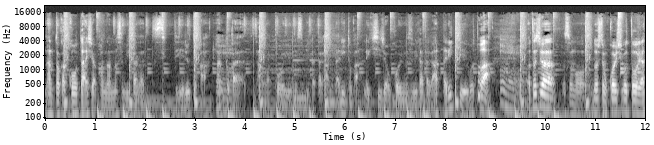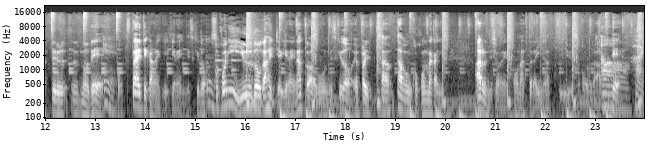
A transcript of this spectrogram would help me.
なんとか皇太子はこんな結び方しているとか、ええ。なんとかさんはこういう結び方がりとか歴史上こういう結び方があったりっていうことはええ。私はそのどうしてもこういう仕事をやってるので、ええ。こう伝えていかなきゃいけないんですけど、うんそこに誘導が入っちゃいけないなとは思うんですけどやっぱりた多分ここの中にあるんでしょうね。こうなったらいいなっていうところがあってあーはいはい、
